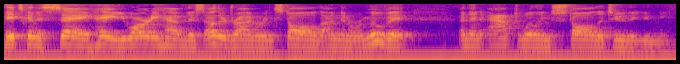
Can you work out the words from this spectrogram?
it's going to say, "Hey, you already have this other driver installed. I'm going to remove it." and then apt will install the two that you need.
